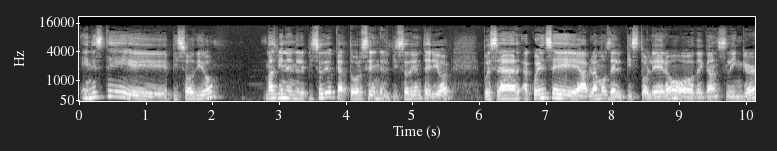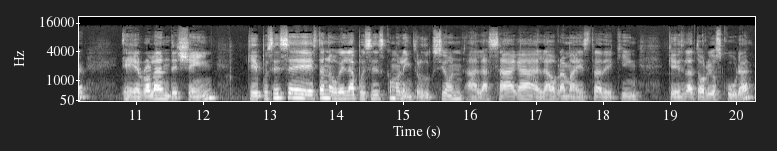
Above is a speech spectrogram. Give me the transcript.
En este episodio más bien en el episodio 14, en el episodio anterior, pues acuérdense, hablamos del pistolero o de Gunslinger, eh, Roland de Shane, que pues es, eh, esta novela pues es como la introducción a la saga, a la obra maestra de King, que es La Torre Oscura,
